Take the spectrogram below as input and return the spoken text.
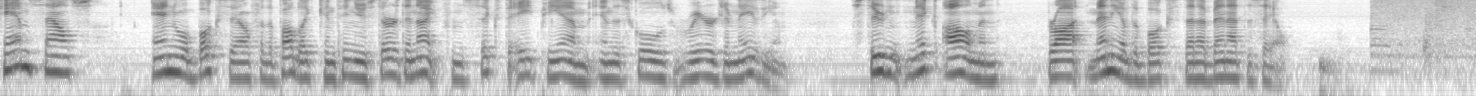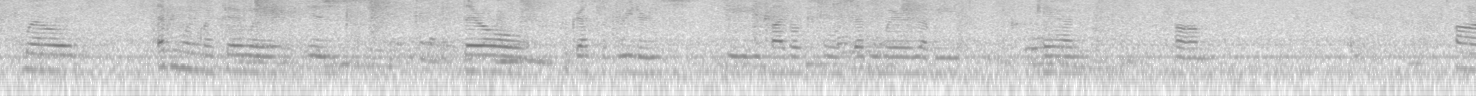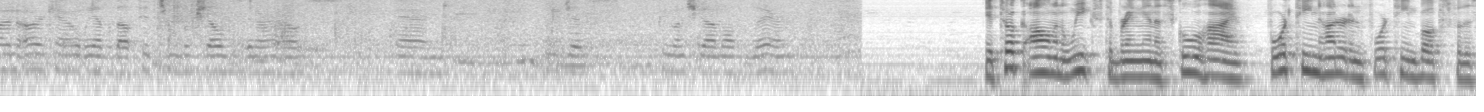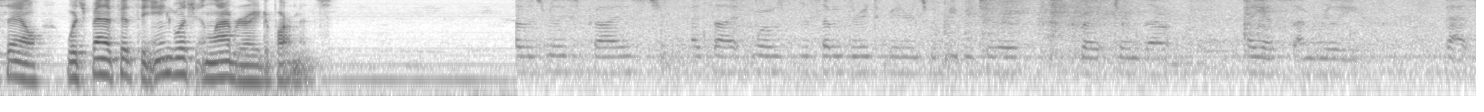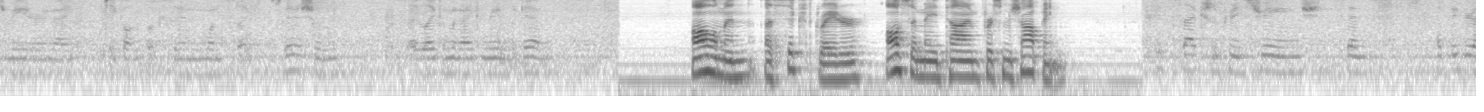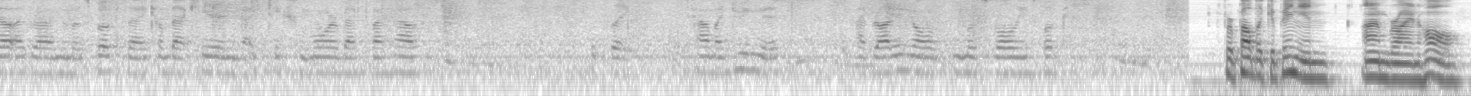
CAMS South's annual book sale for the public continues Thursday night from 6 to 8 p.m. in the school's Reader Gymnasium. Student Nick Alleman brought many of the books that have been at the sale. Well, everyone in my family is, they're all progressive readers. We buy books almost everywhere that we can. Um, on our account, we have about 15 bookshelves in our house, and we just pretty much got them all from there. It took Alleman weeks to bring in a school high 1,414 books for the sale, which benefits the English and library departments. I was really surprised. I thought one of the seventh or eighth graders would beat me to it, but it turns out, I guess I'm really fast reader and I take all the books in once I finish them. Once I like them and I can read them again. Alleman, a sixth grader, also made time for some shopping. It's actually pretty strange since I figure out I brought in the most books and I come back here and I take some more back to my house. It's like, how am I doing this? I brought in all most of all these books For Public Opinion, I'm Brian Hall.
